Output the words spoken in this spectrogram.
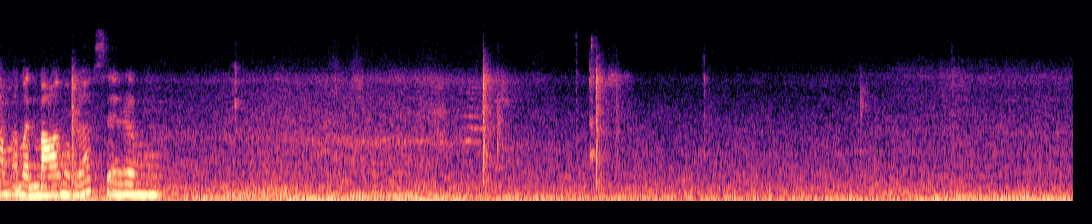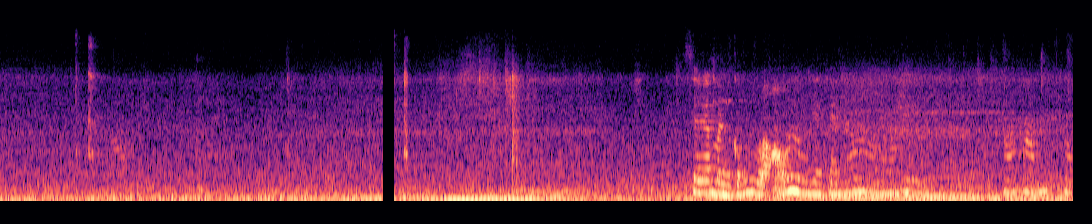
xong rồi mình bôi một lớp serum serum mình cũng vỗ luôn cho cho nó nó thấm thôi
